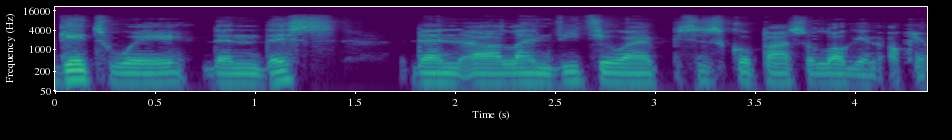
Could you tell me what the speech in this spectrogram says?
gateway, then this, then uh, line VTY, Cisco password login. Okay.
